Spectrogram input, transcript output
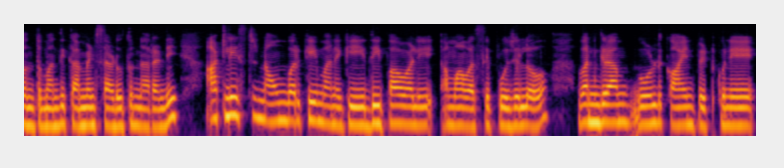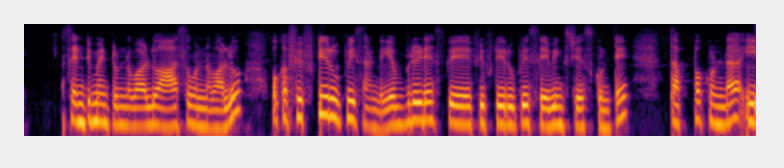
కొంతమంది కమెంట్స్ అడుగుతున్నారండి. అట్లీస్ట్ నవంబర్కి మనకి దీపావళి అమావాస్య పూజలో వన్ గ్రామ్ గోల్డ్ కాయిన్ పెట్టుకునే సెంటిమెంట్ ఉన్నవాళ్ళు ఆశ ఉన్నవాళ్ళు ఒక ఫిఫ్టీ రూపీస్ అండి. ఎవ్రీడే ఫిఫ్టీ రూపీస్ సేవింగ్స్ చేసుకుంటే తప్పకుండా ఈ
